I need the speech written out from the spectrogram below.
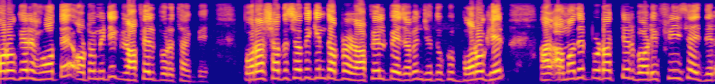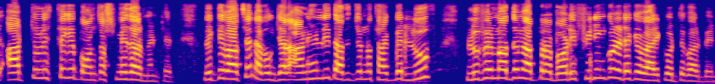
বড় ঘের হতে অটোমেটিক রাফেল পরে থাকবে। পরার সাথে সাথে কিন্তু আপনার রাফেল পেয়ে যাবেন, যেহেতু খুব বড় ঘের। আর আমাদের প্রোডাক্টের বডি ফ্রি সাইজের আটচল্লিশ থেকে পঞ্চাশ মেজারমেন্টের দেখতে পাচ্ছেন, এবং যারা আনহেলদি তাদের জন্য থাকবে লুফ লুফের মাধ্যমে আপনারা বডি ফিটিং করে এটাকে ওয়ার করতে পারবেন।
